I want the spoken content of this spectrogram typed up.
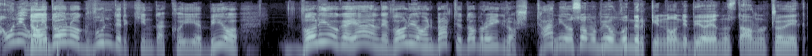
on je, da on je od onog wunderkinda koji je bio volio ga ja ili ne volio, on brate dobro igrao. Šta? Nije on samo bio wunderkind, on je bio jednostavno čovjek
